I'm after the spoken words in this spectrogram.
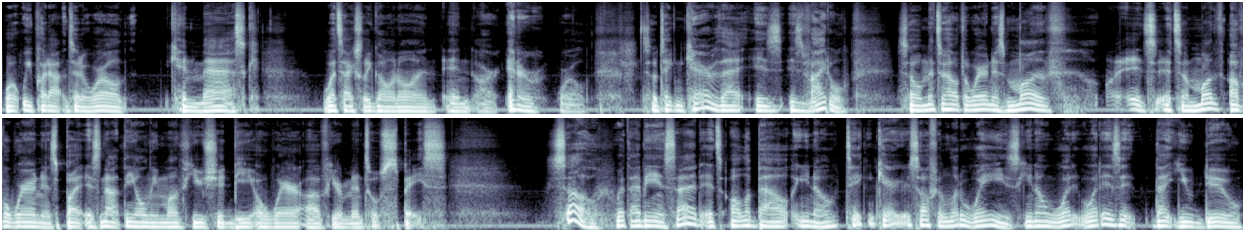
what we put out into the world can mask what's actually going on in our inner world. So taking care of that is is vital. So mental health awareness month it's it's a month of awareness, but it's not the only month you should be aware of your mental space. So, with that being said, it's all about, you know, taking care of yourself in little ways. You know, what what is it that you do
